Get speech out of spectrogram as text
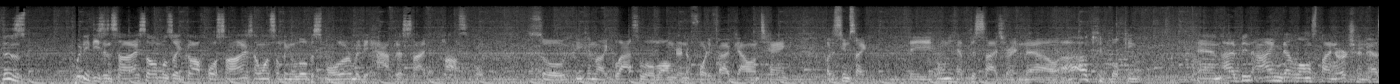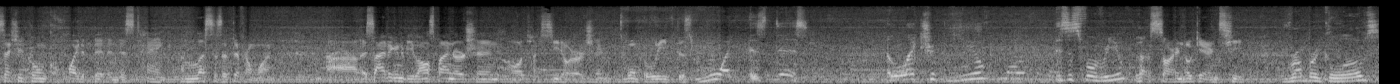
this is pretty decent size, almost like golf ball size. I want something a little bit smaller, maybe half the size if possible. So you can like last a little longer in a 45 gallon tank. But it seems like they only have this size right now. I'll keep looking. And I've been eyeing that long spine urchin. It's actually grown quite a bit in this tank, unless it's a different one. Uh, it's either going to be long spine urchin or tuxedo urchin. You won't believe this. What is this? Electric eel? Is this for real? No, sorry, no guarantee. Rubber gloves?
